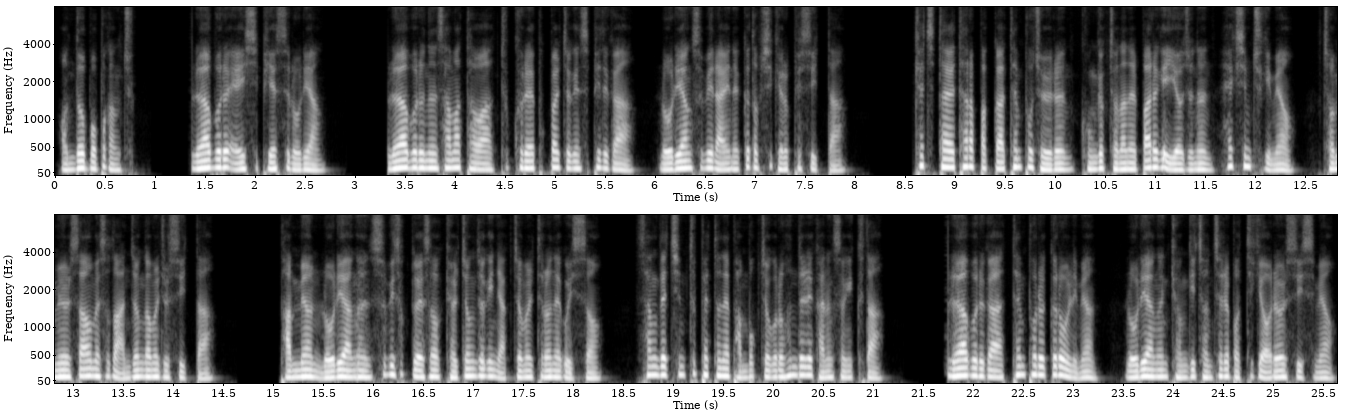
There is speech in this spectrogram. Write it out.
언더버버 강축 르아브르 ACBS 로리앙 르아브르는 사마타와 투쿨의 폭발적인 스피드가 로리앙 수비 라인을 끝없이 괴롭힐 수 있다. 캐치타의 탈압박과 템포 조율은 공격 전환을 빠르게 이어주는 핵심 축이며 점유율 싸움에서도 안정감을 줄 수 있다. 반면 로리앙은 수비 속도에서 결정적인 약점을 드러내고 있어 상대 침투 패턴에 반복적으로 흔들릴 가능성이 크다. 르아브르가 템포를 끌어올리면 로리앙은 경기 전체를 버티기 어려울 수 있으며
